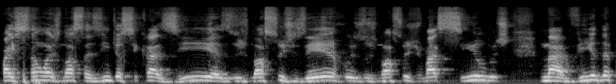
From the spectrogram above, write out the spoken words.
quais são as nossas idiosincrasias, os nossos erros, os nossos vacilos na vida.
